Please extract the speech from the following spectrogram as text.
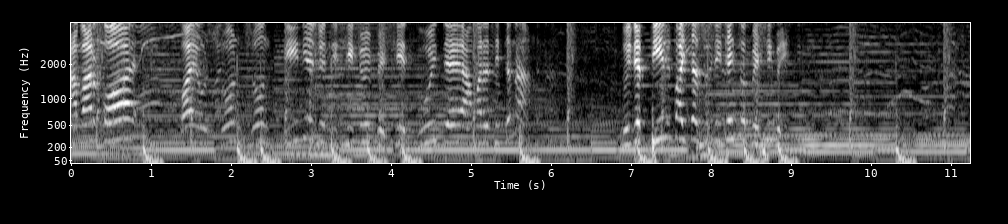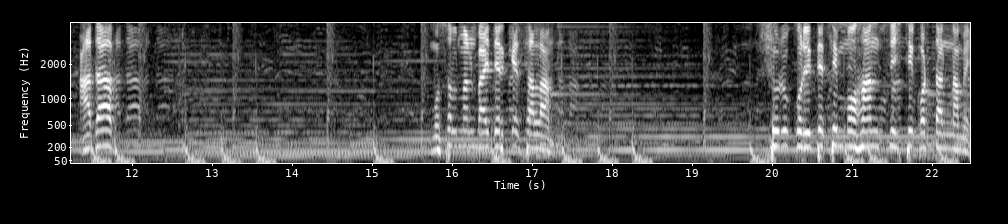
আবার কয় কয়, ও শোন শোন দিনে যদি সিটই বেশি, দুই দে আমারে দিতে না। তুই যে তিন পাইতাছিস এটাই তো বেশি বেশি। আদাব। মুসলমান ভাইদেরকে সালাম। শুরু করিতেছি মহান সৃষ্টিকর্তার নামে।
